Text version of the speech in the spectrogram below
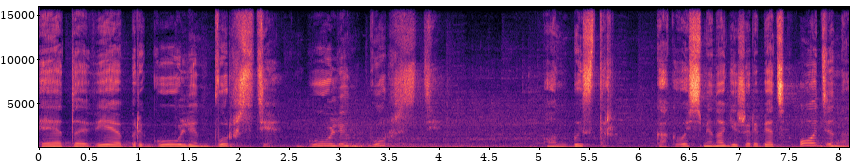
Это вепрь Гулин-Бурсти, Гулин-Бурсти. Он быстр, как восьминогий жеребец Одина,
